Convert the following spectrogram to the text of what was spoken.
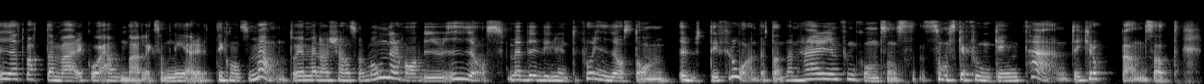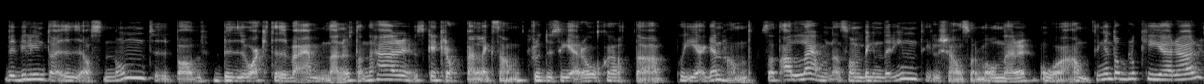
i ett vattenverk och ända liksom ner till konsument. Och jag menar könshormoner har vi ju i oss men vi vill ju inte få i oss dem utifrån utan den här är ju en funktion som, som ska funka internt i kroppen så att vi vill ju inte ha i oss någon typ av bioaktiva ämnen utan det här ska kroppen liksom producera och sköta på egen hand. Så att alla ämnen som binder in till könshormoner och antingen då blockerar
